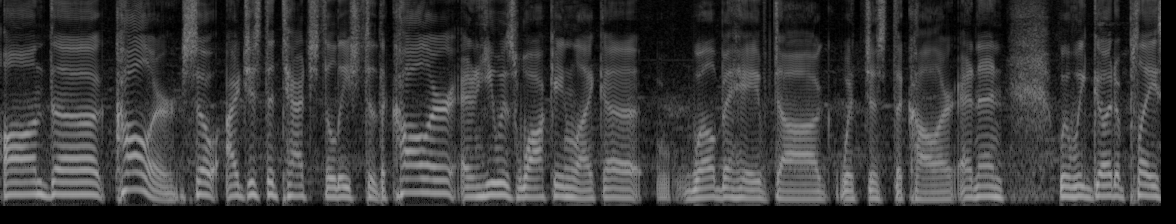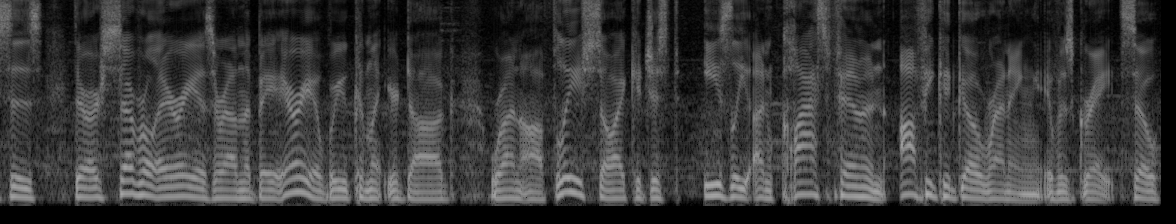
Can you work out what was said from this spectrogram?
on the collar. So I just attached the leash to the collar and he was walking like a well behaved dog with just the collar. And then when we go to places, there are several areas around the Bay Area where you can let your dog run off leash. So I could just easily unclasp him and off he could go running. It was great. So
